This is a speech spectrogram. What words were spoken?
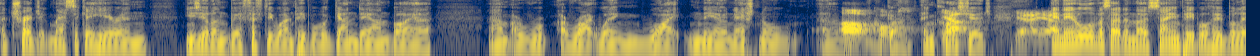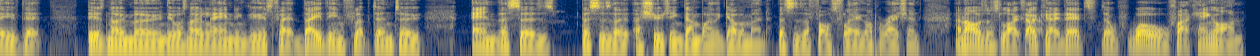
a tragic massacre here in New Zealand where 51 people were gunned down by a um, a, a right wing white neo national um, oh, of course. in Christchurch. Yeah. yeah, yeah. And then all of a sudden, those same people who believed that there's no moon, there was no landing, the Earth's flat, they then flipped into, and this is this is a, a, shooting done by the government. This is a false flag operation. And I was just like, okay, that's the whoa, fuck, hang on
